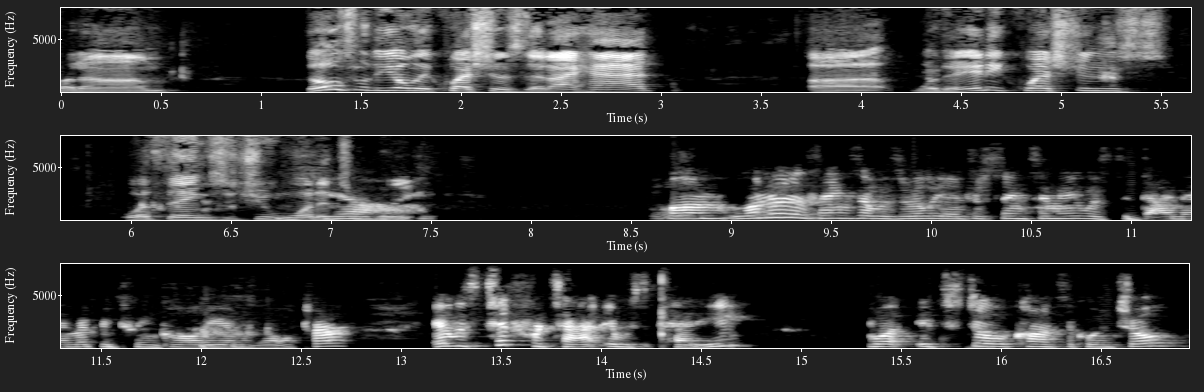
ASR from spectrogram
But um, those were the only questions that I had. Uh, were there any questions or things that you wanted yeah. to bring? Um, one of the things that was really interesting to me was the dynamic between Claudia and Walter. It was tit for tat. It was petty, but it's still consequential.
